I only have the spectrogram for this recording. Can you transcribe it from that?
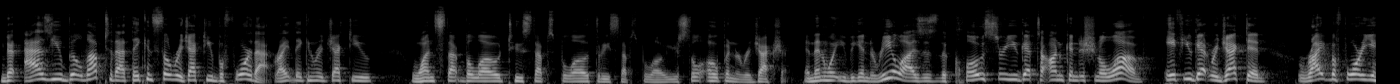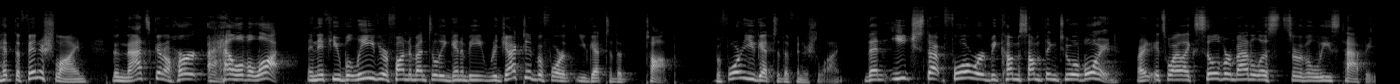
But as you build up to that, they can still reject you before that, right? They can reject you one step below, two steps below, three steps below. You're still open to rejection. And then what you begin to realize is the closer you get to unconditional love, if you get rejected right before you hit the finish line, then that's going to hurt a hell of a lot. And if you believe you're fundamentally going to be rejected before you get to the top, before you get to the finish line, then each step forward becomes something to avoid, right? It's why like silver medalists are the least happy.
